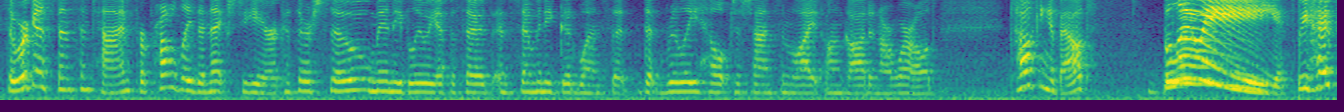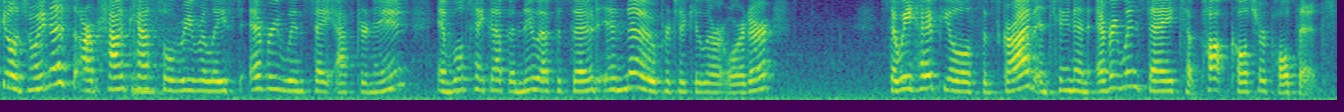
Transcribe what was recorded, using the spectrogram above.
So we're going to spend some time for probably the next year because there are so many Bluey episodes and so many good ones that that really help to shine some light on God in our world. Talking about Bluey! We hope you'll join us. Our podcast will be released every Wednesday afternoon, and we'll take up a new episode in no particular order. So we hope you'll subscribe and tune in every Wednesday to Pop Culture Pulpit.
